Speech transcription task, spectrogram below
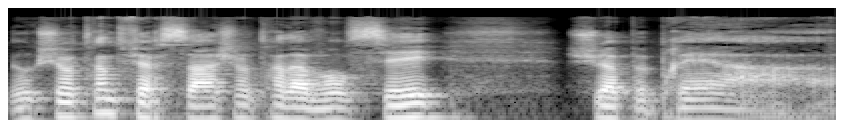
Donc je suis en train de faire ça. Je suis en train d'avancer. Je suis à peu près à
